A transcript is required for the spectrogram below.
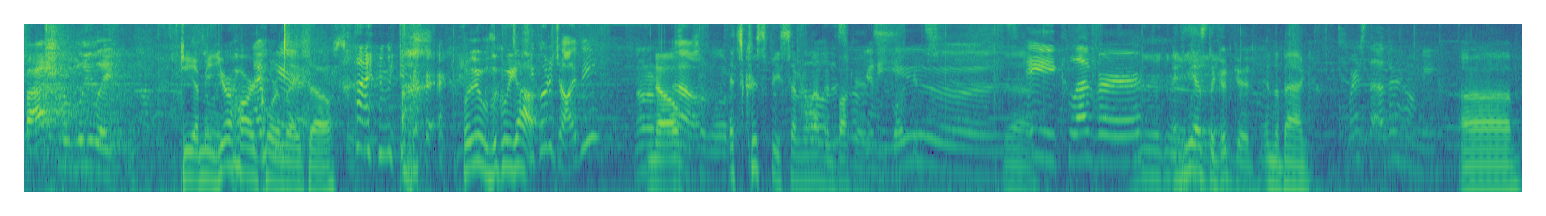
Fashionably late. Dude, I mean, you're hardcore late though. I'm here. But dude, look what we got. Did you go to Jollibee? No, No, no it's crispy 7-Eleven oh, this buckets. We're gonna use. Yeah. Hey, clever. And he has the good good in the bag. Where's the other homie? Um,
